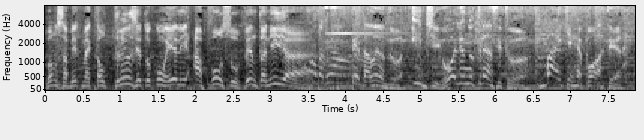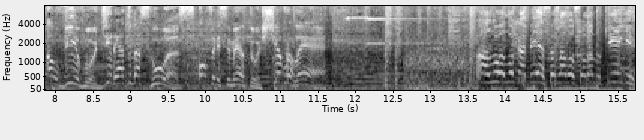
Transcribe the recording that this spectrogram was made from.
vamos saber como é que tá o trânsito com ele, Afonso Ventania. Pedalando e de olho no trânsito. Bike Repórter, ao vivo, direto das ruas. Oferecimento Chevrolet. Alô, alô, cabeças, alô, Solano King,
